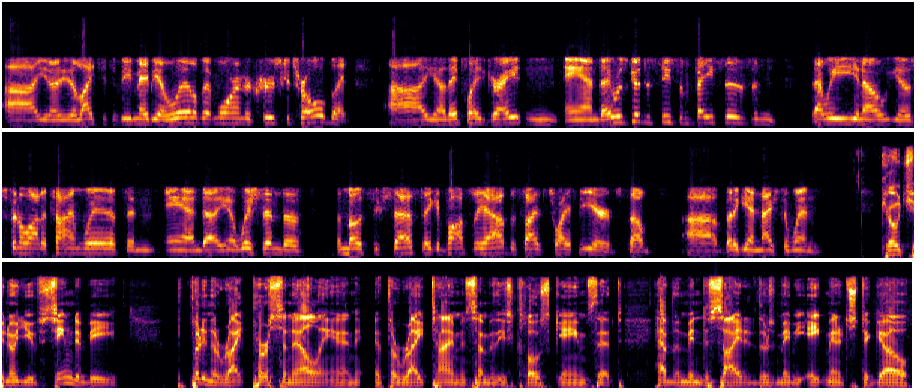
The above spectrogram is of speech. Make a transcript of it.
uh, you know, you'd like it to be maybe a little bit more under cruise control, but uh, you know, they played great, and and it was good to see some faces and that we you know you know spent a lot of time with, and and uh, you know wish them the the most success they could possibly have besides twice a year. So, uh, but again, nice to win. Coach, you know, you seem to be putting the right personnel in at the right time in some of these close games that haven't been decided. There's maybe eight minutes to go,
